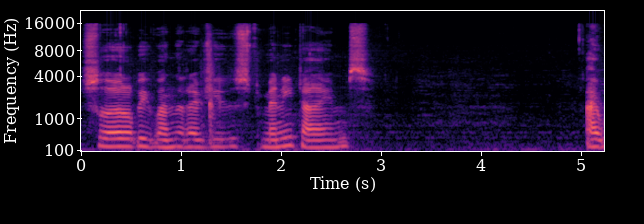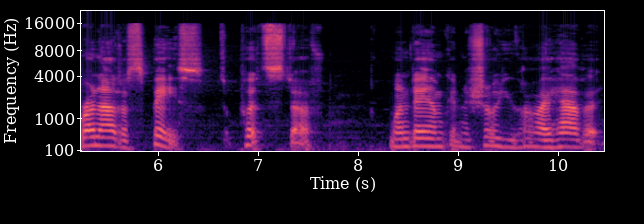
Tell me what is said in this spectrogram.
So it'll be one that I've used many times. I run out of space to put stuff. One day I'm going to show you how I have it,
